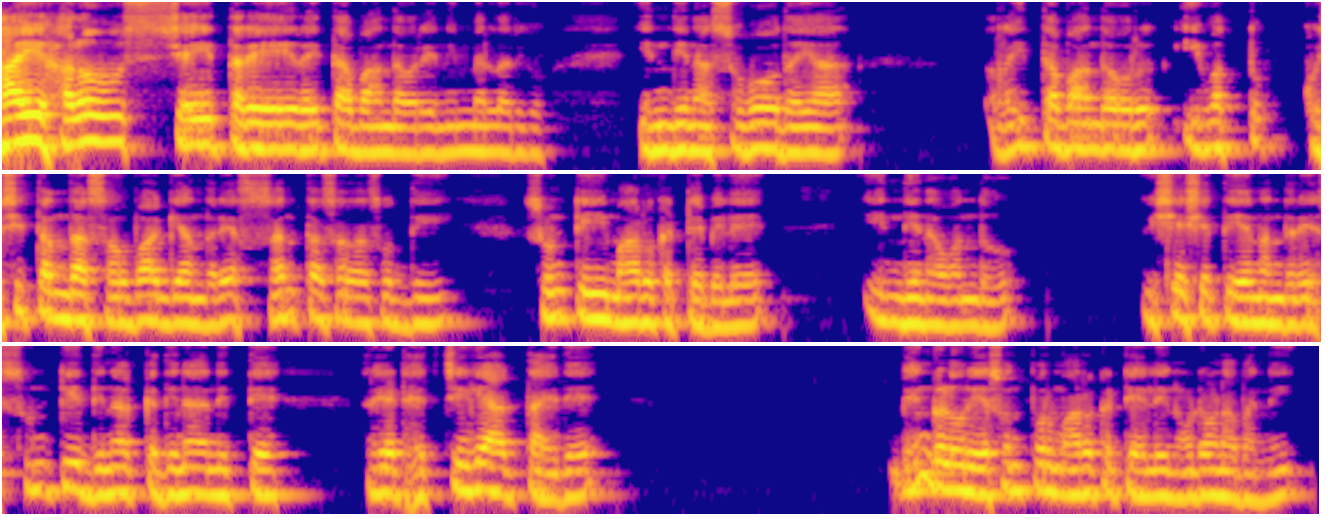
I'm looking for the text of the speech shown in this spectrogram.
ಹಾಯ್, ಹಲೋ ಸ್ನೇಹಿತರೆ, ರೈತ ಬಾಂಧವರೇ, ನಿಮ್ಮೆಲ್ಲರಿಗೂ ಇಂದಿನ ಶುಭೋದಯ. ರೈತ ಬಾಂಧವರು ಇವತ್ತು ಖುಷಿ ತಂದ ಸೌಭಾಗ್ಯ ಅಂದರೆ ಸಂತಸದ ಸುದ್ದಿ, ಶುಂಠಿ ಮಾರುಕಟ್ಟೆ ಬೆಲೆ. ಇಂದಿನ ಒಂದು ವಿಶೇಷತೆ ಏನೆಂದರೆ ಶುಂಠಿ ದಿನಕ್ಕೆ ದಿನನಿತ್ಯ ರೇಟ್ ಹೆಚ್ಚಿಗೆ ಆಗ್ತಾ ಇದೆ. ಬೆಂಗಳೂರು ಯಶವಂತಪುರ ಮಾರುಕಟ್ಟೆಯಲ್ಲಿ ನೋಡೋಣ ಬನ್ನಿ.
